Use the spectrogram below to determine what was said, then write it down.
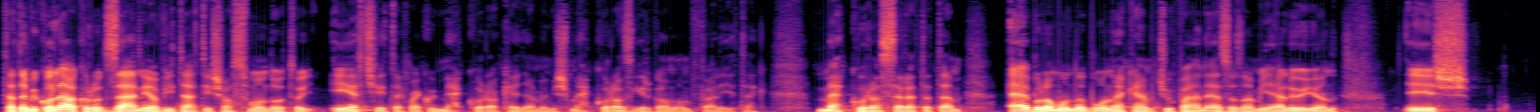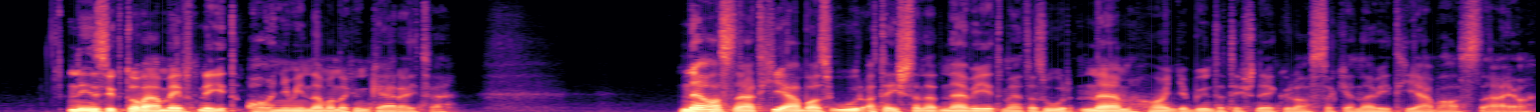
Tehát amikor le akarod zárni a vitát, és azt mondod, hogy értsétek meg, hogy mekkora a kegyelmem, és mekkora az irgalmam felétek. Mekkora a szeretetem. Ebből a mondatból nekem csupán ez az, ami előjön, és nézzük tovább, mert még itt annyi minden van nekünk elrejtve. Ne használd hiába az Úr, a te Istened nevét, mert az Úr nem hagyja büntetés nélkül azt, aki a nevét hiába használja.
